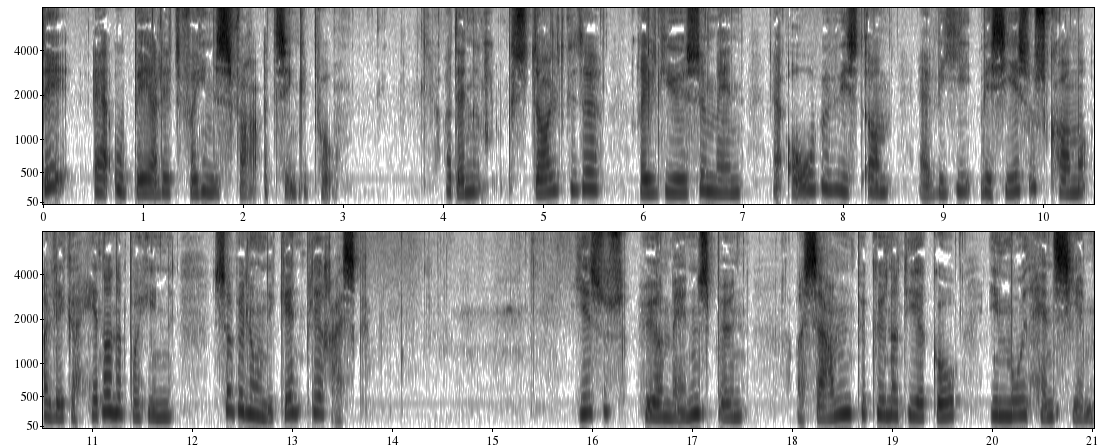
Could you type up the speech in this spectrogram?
Det er ubærligt for hendes far at tænke på. Og den stolte religiøse mand er overbevist om, at hvis Jesus kommer og lægger hænderne på hende, så vil hun igen blive rask. Jesus hører mandens bøn, og sammen begynder de at gå imod hans hjem.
